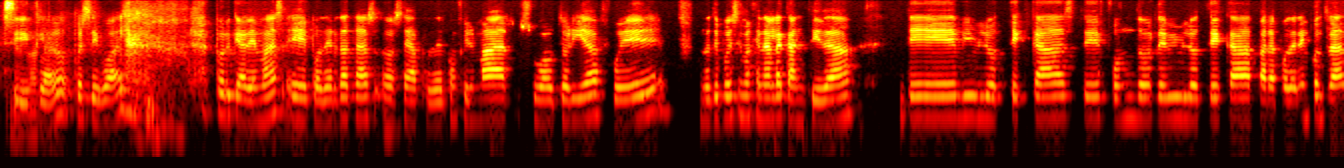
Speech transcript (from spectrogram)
Sí, claro, pues igual. Porque además eh, poder datas, o sea, poder confirmar su autoría fue, no te puedes imaginar la cantidad de bibliotecas, de fondos de biblioteca para poder encontrar.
